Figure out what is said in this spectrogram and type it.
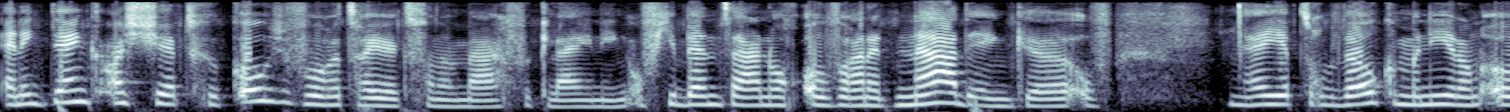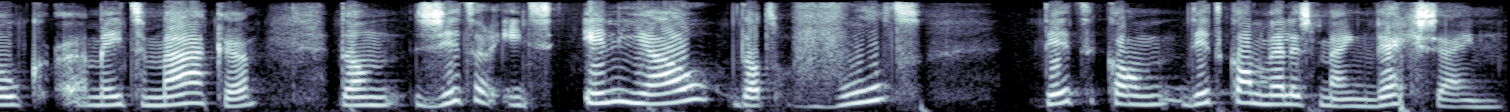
En ik denk als je hebt gekozen voor het traject van een maagverkleining. Of je bent daar nog over aan het nadenken. Of je hebt er op welke manier dan ook eh, mee te maken. Dan zit er iets in jou dat voelt, dit kan, dit kan wel eens mijn weg zijn.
